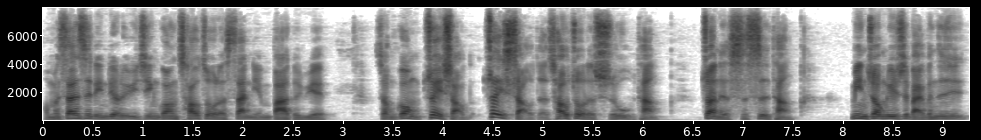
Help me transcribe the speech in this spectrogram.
我们三四零六的玉金光操作了三年八个月，总共最少的最少的操作了十五趟，赚了十四趟，命中率是百分之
